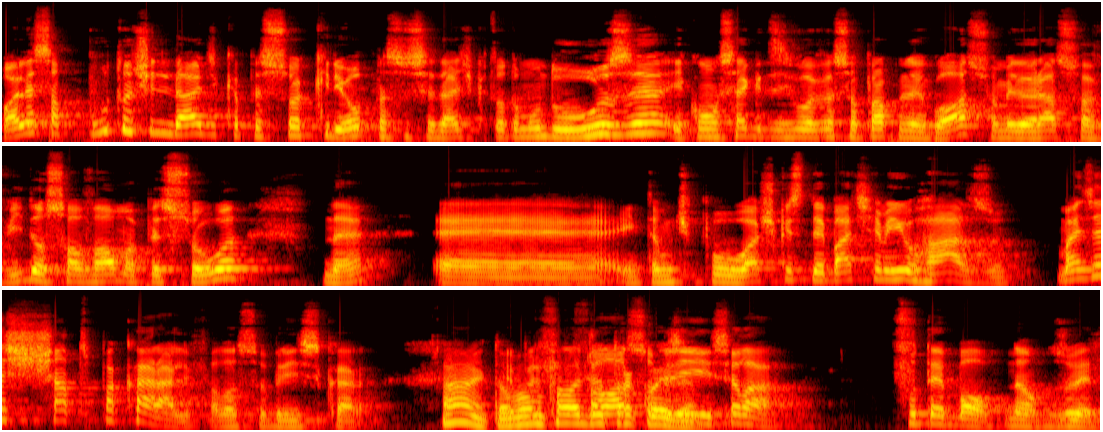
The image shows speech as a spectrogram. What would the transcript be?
Olha essa puta utilidade que a pessoa criou para a sociedade que todo mundo usa e consegue desenvolver o seu próprio negócio, ou melhorar a sua vida, ou salvar uma pessoa, né? É... Então, tipo, acho que esse debate é meio raso. Mas é chato pra caralho falar sobre isso, cara. Ah, então Eu vamos falar de outra sobre, coisa. sei lá, Futebol, não, zoeira.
